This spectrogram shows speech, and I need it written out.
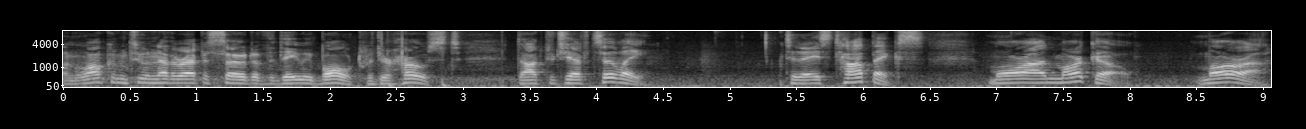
and welcome to another episode of the Daily Bolt with your host, Dr. Jeff Tilley. Today's topics more on Marco, Laura,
